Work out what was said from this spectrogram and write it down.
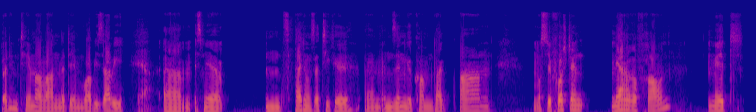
bei dem Thema waren mit dem Wabi Sabi, Ja. ähm, ist mir ein Zeitungsartikel ähm, in den Sinn gekommen. Da waren, musst dir vorstellen, mehrere Frauen mit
